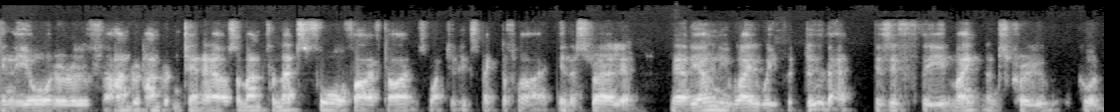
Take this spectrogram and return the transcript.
in the order of 100, 110 hours a month, and that's four or five times what you'd expect to fly in Australia. Now, the only way we could do that is if the maintenance crew could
